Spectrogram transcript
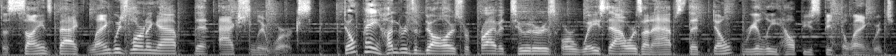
the science-backed language learning app that actually works. Don't pay hundreds of dollars for private tutors or waste hours on apps that don't really help you speak the language.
